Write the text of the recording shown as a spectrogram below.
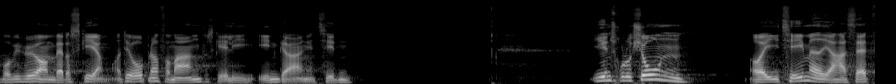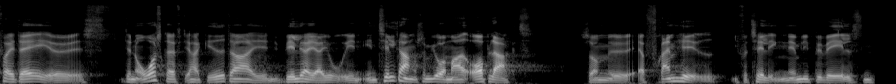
hvor vi hører om, hvad der sker, og det åbner for mange forskellige indgange til den. I introduktionen og i temaet, jeg har sat for i dag, øh, den overskrift, jeg har givet, der øh, vælger jeg jo en, en tilgang, som jo er meget oplagt, som øh, er fremhævet i fortællingen, nemlig bevægelsen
